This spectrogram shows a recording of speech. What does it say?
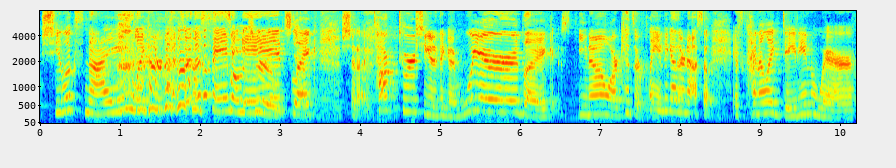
she looks nice. Like her kids are the same So age. Yeah. Like should I talk to her? Is she gonna think I'm weird? Like you know, our kids are playing together now. So it's kind of like dating where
